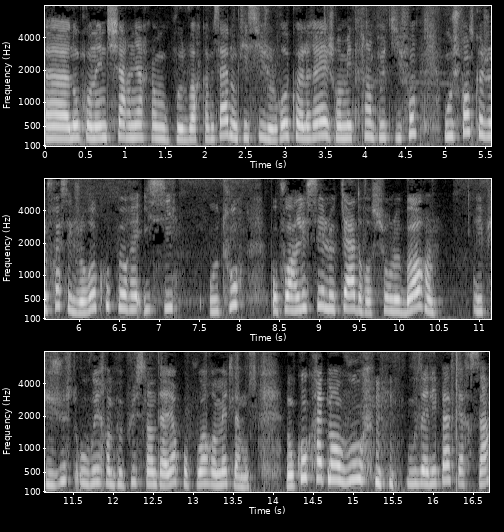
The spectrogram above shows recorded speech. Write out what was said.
Euh, donc on a une charnière comme vous pouvez le voir comme ça. Donc ici je le recollerai et je remettrai un petit fond. Ou je pense que je ferai c'est que je recouperai ici autour pour pouvoir laisser le cadre sur le bord. Et puis juste ouvrir un peu plus l'intérieur pour pouvoir remettre la mousse. Donc concrètement vous, vous n'allez pas faire ça.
